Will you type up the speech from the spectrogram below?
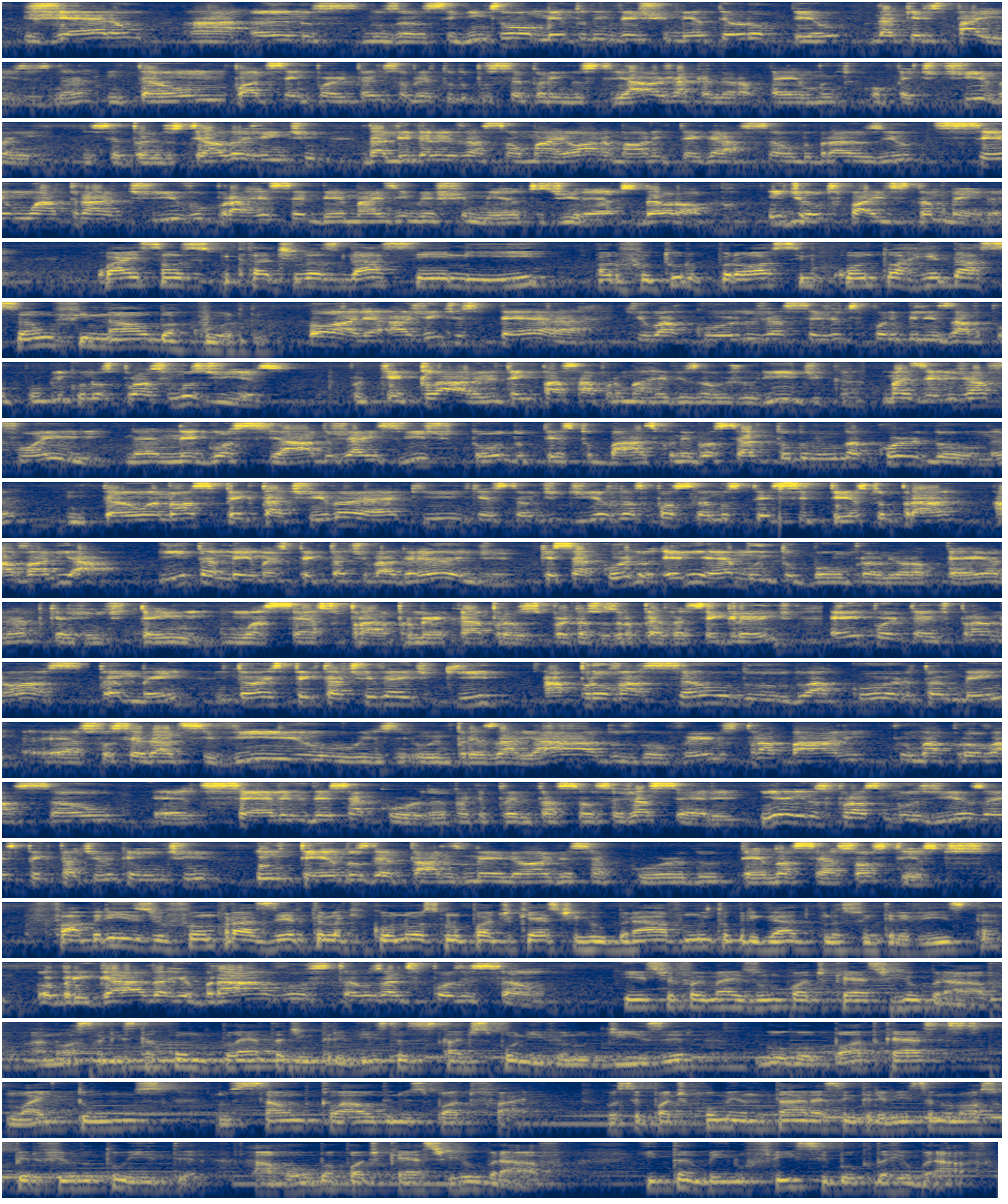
geram há anos, nos anos seguintes, um aumento do investimento europeu naqueles países, né? Então pode ser importante, sobretudo para o setor industrial, já que a União Europeia é muito competitiva em, em setor industrial, da gente da liberalização maior, a maior integração do Brasil, ser um atrativo para receber mais investimentos diretos da Europa e de outros países também, né? Quais são as expectativas da CNI para o futuro próximo quanto à redação final do acordo? Olha, a gente espera que o acordo já seja disponibilizado para o público nos próximos dias. Porque, claro, ele tem que passar por uma revisão jurídica, mas ele já foi né, negociado, já existe todo o texto básico negociado, todo mundo acordou, né? Então, a nossa expectativa é que, em questão de dias, nós possamos ter esse texto para avaliar. E também uma expectativa grande, que esse acordo ele é muito bom para a União Europeia, né? Porque a gente tem um acesso para o mercado, para as exportações europeias vai ser grande. É importante para nós também. Então a expectativa é de que a aprovação do, do acordo também, é, a sociedade civil, o, empresariado, os governos trabalhem para uma aprovação é, célere desse acordo, né? para que a tramitação seja célere. E aí nos próximos dias a expectativa é que a gente entenda os detalhes melhor desse acordo, tendo acesso aos textos. Fabrício, foi um prazer tê-lo aqui conosco no podcast Rio Bravo. Muito obrigado pela sua entrevista. Obrigado, Rio Bravo. Estamos à disposição. Este foi mais um podcast Rio Bravo. A nossa lista completa de entrevistas está disponível no Deezer, Google Podcasts, no iTunes, no SoundCloud e no Spotify. Você pode comentar essa entrevista no nosso perfil do Twitter, arroba podcast Rio Bravo, e também no Facebook da Rio Bravo.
